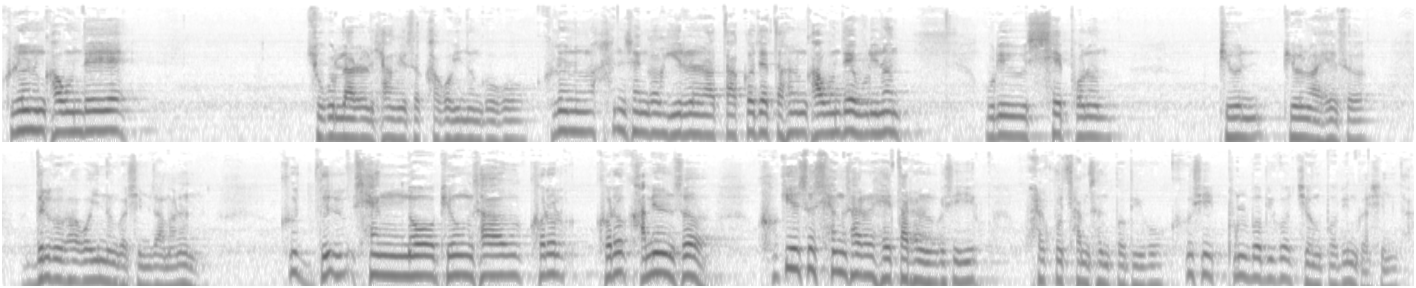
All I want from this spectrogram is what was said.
그러는 가운데에 죽을 날을 향해서 가고 있는 거고, 그러는 한 생각이 일어났다 꺼졌다 하는 가운데 우리는 우리의 세포는 변, 변화해서 늙어가고 있는 것입니다만은 그 생로병사의 걸어, 걸어가면서 거기에서 생사를 했다라는 것이 활구참선법이고 그것이 불법이고 정법인 것입니다.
